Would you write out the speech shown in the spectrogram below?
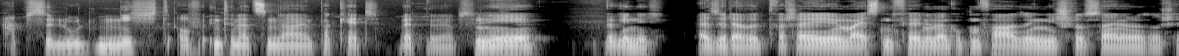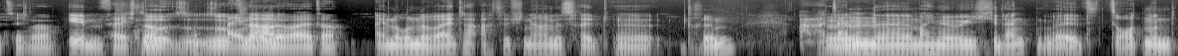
absolut nicht auf internationalem Parkett wettbewerbsfähig. Nee, wirklich nicht. Also da wird wahrscheinlich in den meisten Fällen in der Gruppenphase irgendwie Schluss sein oder so, schätze ich mal. Eben. Vielleicht so, noch so, so eine klar, Runde weiter. eine Runde weiter, Achtelfinale ist halt äh, drin. Aber Mhm. dann äh, mache ich mir wirklich Gedanken, weil Dortmund,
